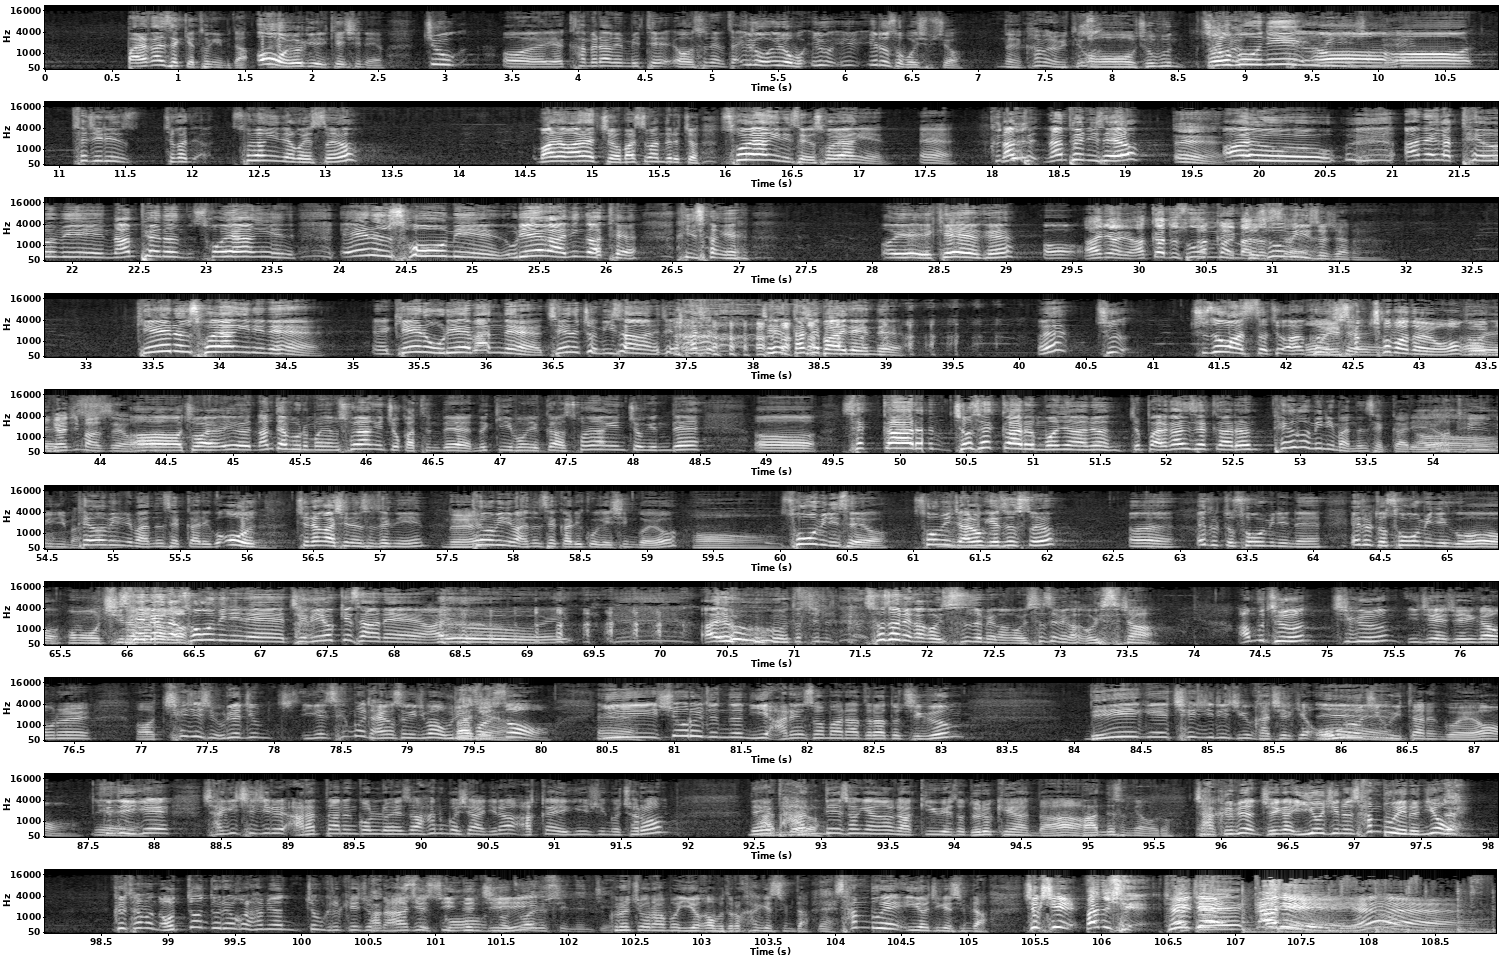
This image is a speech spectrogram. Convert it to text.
빨간색 계통입니다. 어, 여기 계시네요. 쭉, 어, 예, 카메라맨 밑에, 어, 선생님, 자, 읽어, 읽어, 읽어, 읽어서 보십시오. 네, 카메라 밑에. 어, 저분. 저분이. 어, 어, 체질이, 제가 소양인이라고 했어요? 말, 말했죠. 말씀 안 드렸죠. 소양인이세요, 소양인. 예. 근데- 남편, 남편이세요? 예. 아유, 아내가 태음인, 남편은 소양인, 애는 소음인, 우리 애가 아닌 것 같아. 이상해. 어, 예, 예, 걔, 걔? 어, 아니요, 아니요. 아까도 소음이 아까 저 맞았어요. 소음인 있었잖아요. 걔는 소양인이네. 예, 걔는 우리 애 맞네. 쟤는 좀 이상하네. 쟤 다시, 쟤 다시 봐야 되겠네. 예? 주, 주소 왔어. 저, 아, 어, 그렇지. 예, 상처받아요. 그거 어, 예. 얘기하지 마세요. 어, 좋아요. 이거 남자분은 뭐냐면 소양인 쪽 같은데, 느낌이 보니까 소양인 쪽인데, 어, 색깔은, 저 색깔은 뭐냐 하면, 저 빨간 색깔은 태음인이 맞는 색깔이에요. 어. 태음인이 맞 태음인이 맞는 색깔이고, 오, 지나가시는 선생님. 네. 태음인이 맞는 색깔 입고 계신 거예요. 어. 소음인이세요. 소음인지 알고 계셨어요? 어, 애들도 소음인이네. 애들도 소음인이고. 어머, 세명다 지나가다가. 소음인이네. 재미없게 사네. 아유. 아유. 또 지금 서점에 가고 있어. 서점에 가고 있어. 서점에 가고 있어. 자, 아무튼 지금 이제 저희가 오늘 어, 체제시 우리가 지금 이게 생물 다양성이지만 우리가 맞아요. 벌써 네. 이 쇼를 듣는 이 안에서만 하더라도 지금 네 개의 체질이 지금 같이 이렇게 네. 어우러지고 있다는 거예요. 네. 근데 이게 자기 체질을 알았다는 걸로 해서 하는 것이 아니라 아까 얘기해 주신 것처럼 내 반대로. 반대 성향을 갖기 위해서 노력해야 한다. 반대 성향으로. 자, 그러면 저희가 이어지는 3부에는요. 네. 그렇다면 어떤 노력을 하면 좀 그렇게 좀 나아질 수수 있고 있는지 더 도와줄 수 있는지. 그런 쪽으로 한번 이어가 보도록 하겠습니다. 네. 3부에 이어지겠습니다. 즉시 반드시 될될 때까지! 예!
